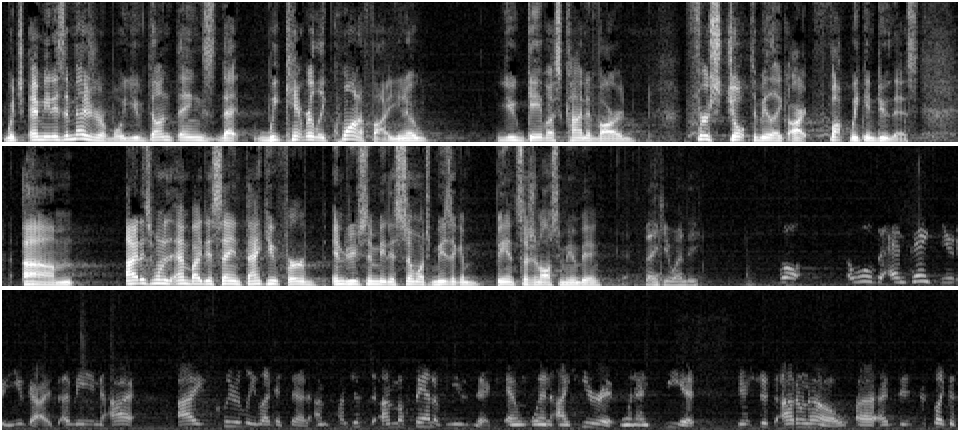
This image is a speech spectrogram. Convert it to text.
which I mean is immeasurable, you've done things that we can't really quantify. You know, you gave us kind of our first jolt to be like, all right, fuck, we can do this. Um, I just wanted to end by just saying thank you for introducing me to so much music and being such an awesome human being. Thank you, Wendy. Well, well, and thank you to you guys. I mean, I, I clearly, like I said, I'm, I'm just, I'm a fan of music, and when I hear it, when I see it, there's just, I don't know, uh, it's just like a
